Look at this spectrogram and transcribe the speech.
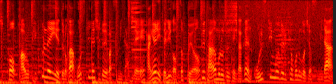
싶어 바로 퀵플레이에 들어가 5스핀을 시도해봤습니다. 네 당연히 될 리가 없었고요. 그 다음으로 든 생각은 올스핀 모드를 켜보는 것이었습니다.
